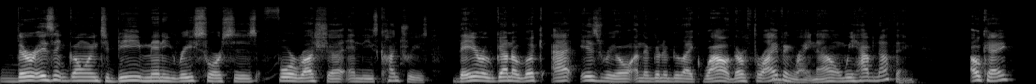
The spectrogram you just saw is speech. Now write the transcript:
there isn't going to be many resources for Russia and these countries. They are going to look at Israel and they're going to be like, "Wow, they're thriving right now and we have nothing." Okay.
